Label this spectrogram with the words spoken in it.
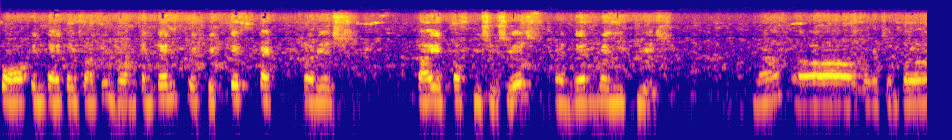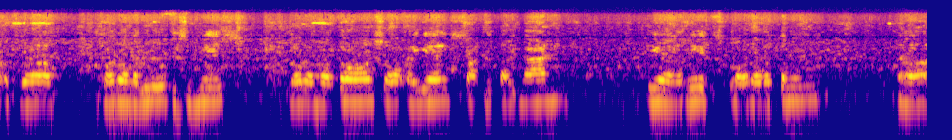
for entitled Ratibon contain predictive text various type of diseases and their remedies. Yeah, uh, for example, the Korongalu, pesimis, Koromotor, so ayes, sakit taringan, earrings, Koroweteng, uh,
